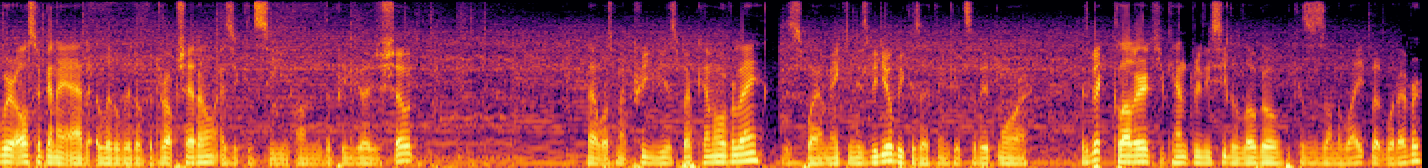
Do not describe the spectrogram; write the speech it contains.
we're also gonna add a little bit of a drop shadow, as you can see on the preview I just showed. That was my previous webcam overlay. This is why I'm making this video, because I think it's a bit more... It's a bit cluttered, you can't really see the logo because it's on the white, but whatever.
